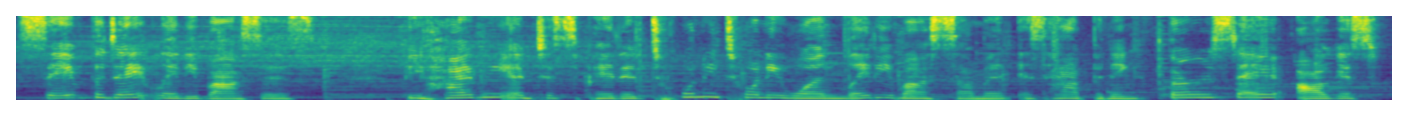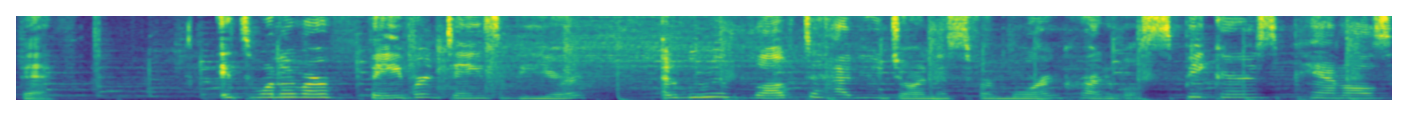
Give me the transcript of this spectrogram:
Save the date, lady bosses. The highly anticipated 2021 Lady Boss Summit is happening Thursday, August 5th. It's one of our favorite days of the year, and we would love to have you join us for more incredible speakers, panels,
